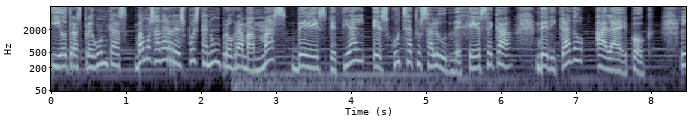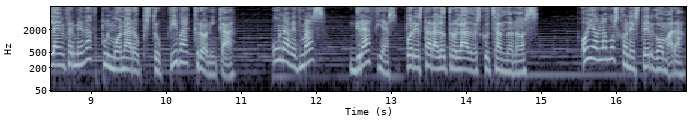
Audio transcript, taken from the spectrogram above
y otras preguntas vamos a dar respuesta en un programa más de especial Escucha tu salud de GSK dedicado a la EPOC, la enfermedad pulmonar obstructiva crónica. Una vez más, gracias por estar al otro lado escuchándonos. Hoy hablamos con Esther Gómara,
